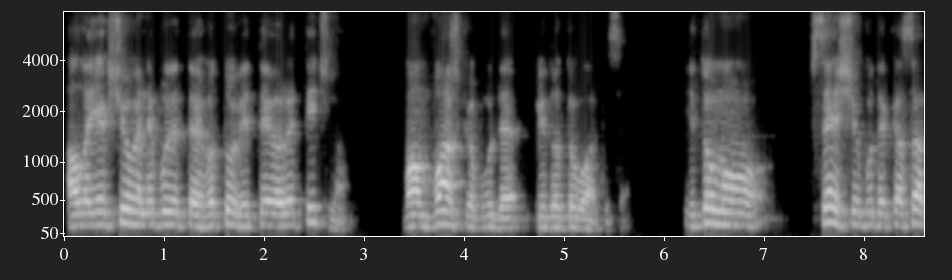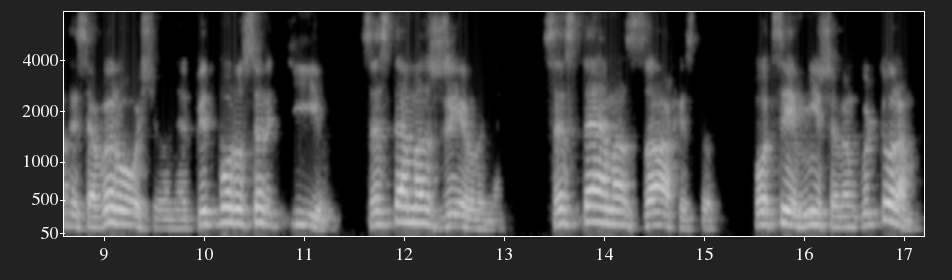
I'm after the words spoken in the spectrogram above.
Але якщо ви не будете готові теоретично, вам важко буде підготуватися. І тому все, що буде касатися вирощування, підбору сортів, система живлення, система захисту по цим нішевим культурам,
